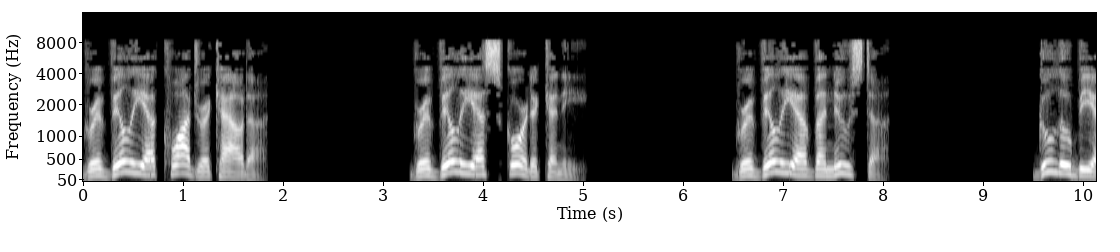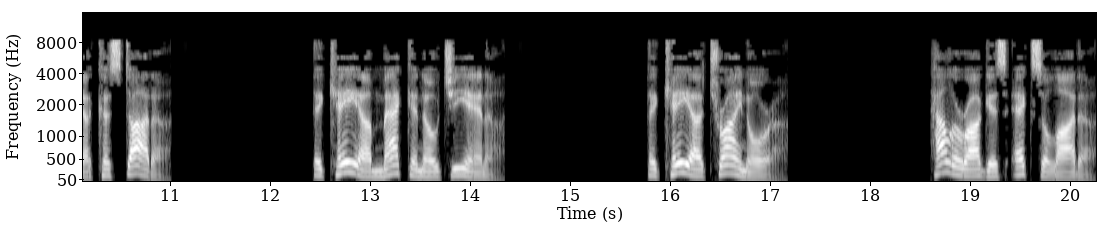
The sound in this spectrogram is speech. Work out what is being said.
Grevillea quadricauda Grevillea scortechinii Grevillea venusta. Gulubia costata Achaea machinociana Achaea trinora. Haloragis exalata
